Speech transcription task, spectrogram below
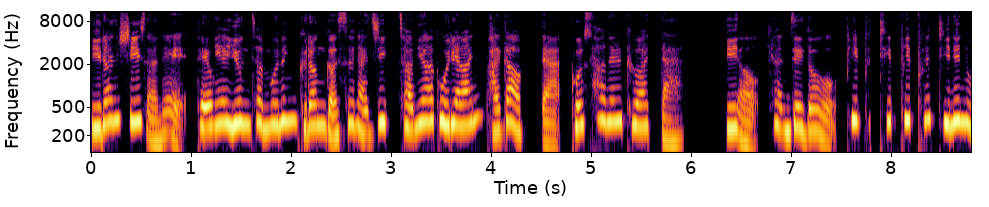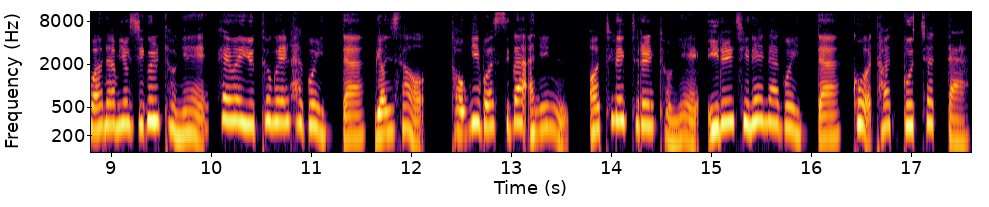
이런 시선에 대해 윤 전무는 그런 것은 아직 전혀 고려한 바가 없다 고 선을 그었다. 이어 현재도 피프티 피프티는 워너뮤직을 통해 해외 유통을 하고 있다면서 더기버스가 아닌 어트랙트를 통해 일을 진행하고 있다고 덧붙였다.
